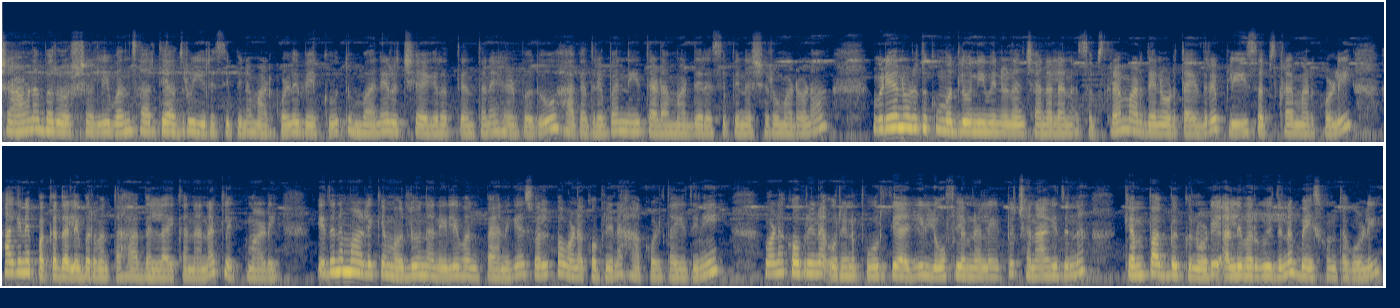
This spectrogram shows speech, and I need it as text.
ಶ್ರಾವಣ ಬರೋ ಅಷ್ಟರಲ್ಲಿ ಒಂದು ಸಾರ್ತಿ ಆದರೂ ಈ ರೆಸಿಪಿನ ಮಾಡ್ಕೊಳ್ಳೇಬೇಕು. ತುಂಬಾ ರುಚಿಯಾಗಿರುತ್ತೆ ಅಂತಲೇ ಹೇಳ್ಬೋದು. ಹಾಗಾದರೆ ಬನ್ನಿ, ತಡ ಮಾಡದೆ ರೆಸಿಪಿನ ಶುರು ಮಾಡೋಣ. ವಿಡಿಯೋ ನೋಡೋದಕ್ಕೂ ಮೊದಲು ನೀವೇನು ನನ್ನ ಚಾನಲನ್ನು ಸಬ್ಸ್ಕ್ರೈಬ್ ಮಾಡದೆ ನೋಡ್ತಾ ಇದ್ದರೆ ಪ್ಲೀಸ್ ಸಬ್ಸ್ಕ್ರೈಬ್ ಮಾಡ್ಕೊಳ್ಳಿ. ಹಾಗೆಯೇ ಪಕ್ಕದಲ್ಲಿ ಬರುವಂತಹ ಬೆಲ್ ಐಕನನ್ನು ಕ್ಲಿಕ್ ಮಾಡಿ. ಇದನ್ನು ಮಾಡಲಿಕ್ಕೆ ಮೊದಲು ನಾನಿಲ್ಲಿ ಒಂದು ಪ್ಯಾನ್ಗೆ ಸ್ವಲ್ಪ ಒಣ ಕೊಬ್ಬರಿನ ಹಾಕ್ಕೊಳ್ತಾ ಇದ್ದೀನಿ. ಒಣ ಕೊಬ್ಬರಿನ ಉರಿನ ಪೂರ್ತಿಯಾಗಿ ಲೋ ಫ್ಲೇಮ್ನೆಲ್ಲ ಇಟ್ಟು ಚೆನ್ನಾಗಿ ಇದನ್ನು ಕೆಂಪಾಗಬೇಕು ನೋಡಿ, ಅಲ್ಲಿವರೆಗೂ ಇದನ್ನು ಬೇಯಿಸ್ಕೊಂಡು ತಗೊಳ್ಳಿ.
